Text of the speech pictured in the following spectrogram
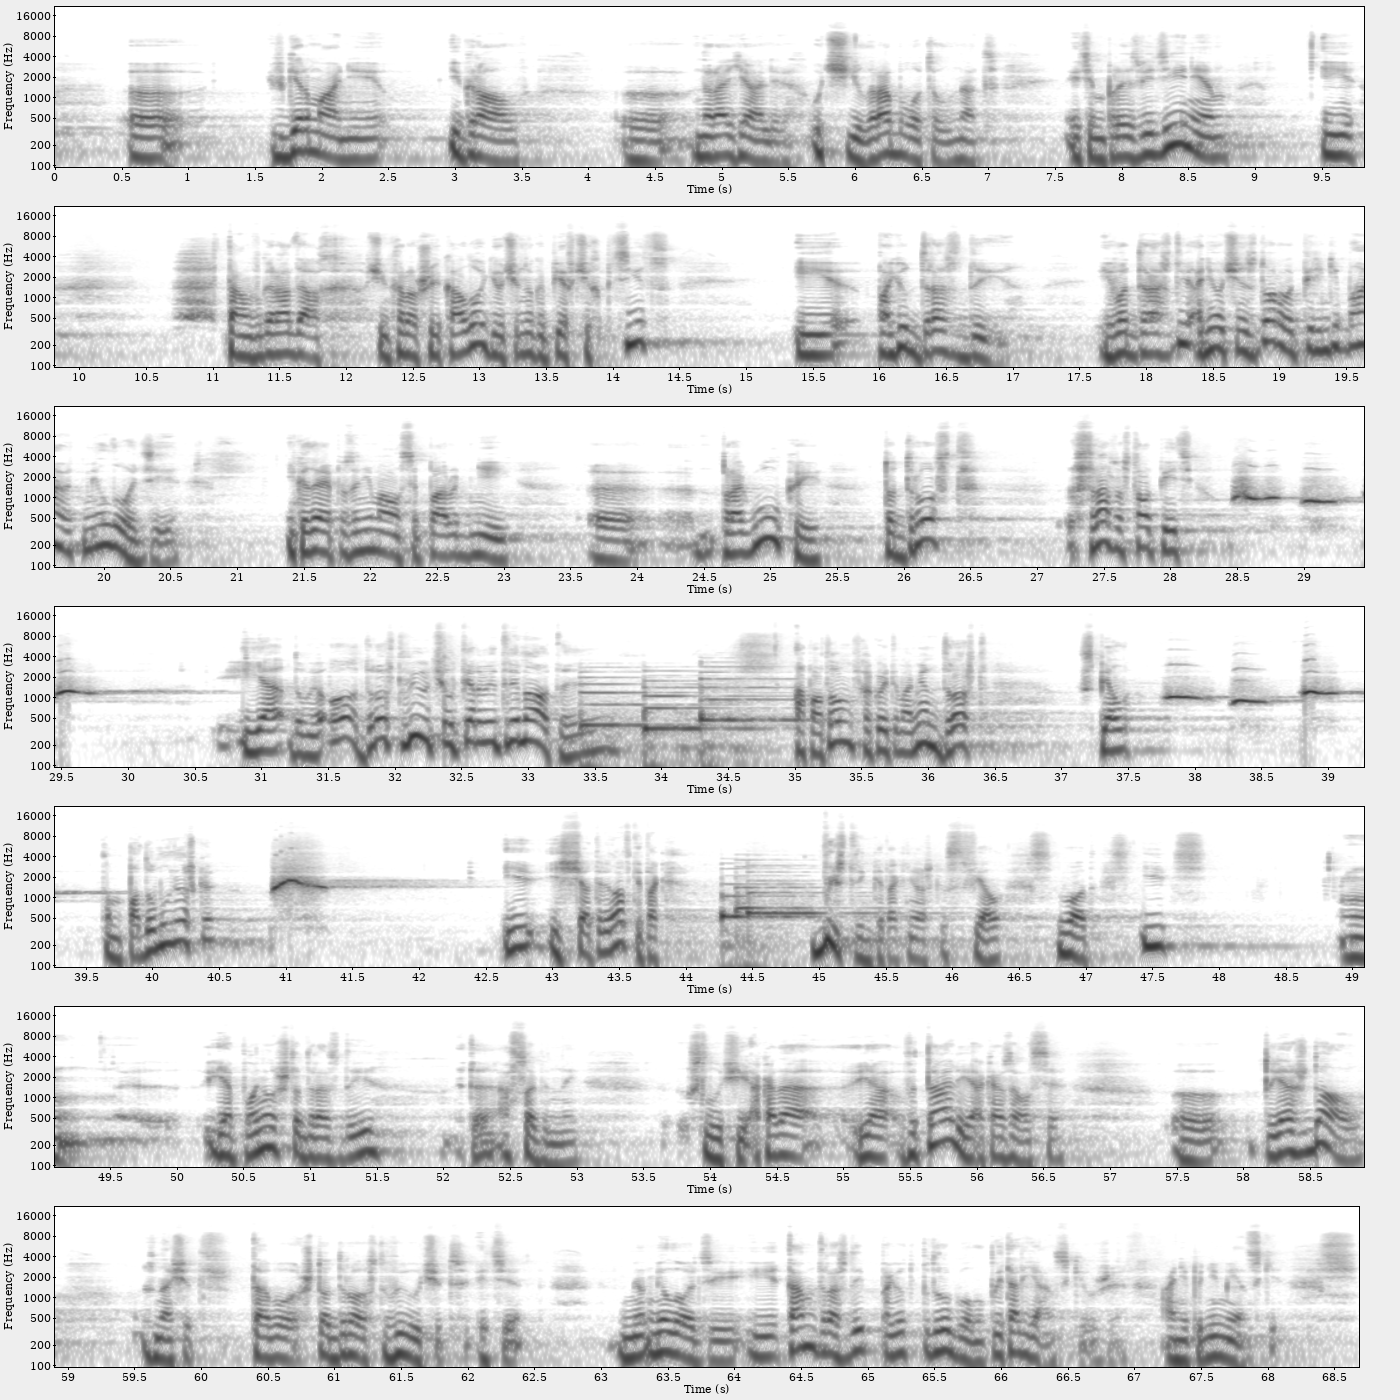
э, в Германии играл э, на рояле, учил, работал над этим произведением, и там в городах очень хорошая экология, очень много певчих птиц, и поют дрозды – и вот дрожды, они очень здорово перенимают мелодии. И когда я позанимался пару дней э, прогулкой, то дрозд сразу стал петь. И я думаю, о, дрозд выучил первые три ноты. А потом в какой-то момент дрозд спел, там подумал немножко, и еще три нотки так быстренько так немножко спел. Вот. И я понял, что дрозды – это особенный случай. А когда я в Италии оказался, э, то я ждал, значит, того, что дрозд выучит эти мелодии. И там дрозды поют по-другому, по-итальянски уже, а не по-немецки.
